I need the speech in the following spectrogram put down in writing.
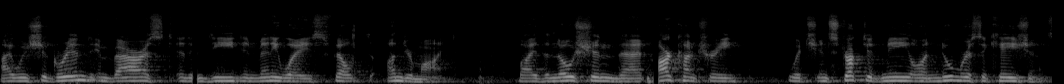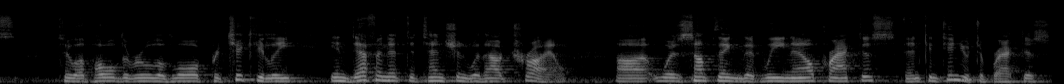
I was chagrined, embarrassed, and indeed, in many ways, felt undermined by the notion that our country, which instructed me on numerous occasions to uphold the rule of law, particularly indefinite detention without trial, uh, was something that we now practice and continue to practice,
